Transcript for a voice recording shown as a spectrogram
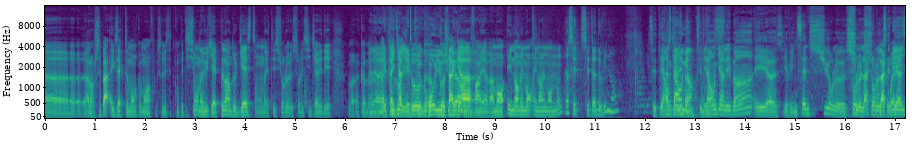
Euh, alors je sais pas exactement comment a fonctionné cette compétition. On a vu qu'il y avait plein de guests. On a été sur le, sur le site, il y avait des euh, comme euh, les McFly plus gros- les Carlito, gros Gotaga, euh. enfin il y a vraiment énormément énormément de noms. Ah, c'est à Deauville, non? C'était à Ah, c'était à Anguin-les-Bains. Anguin. C'était Anguin-les-Bains et euh, il y avait une scène sur le, sur Sur- le lac. sur le lac, c'était ouais. Mais il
